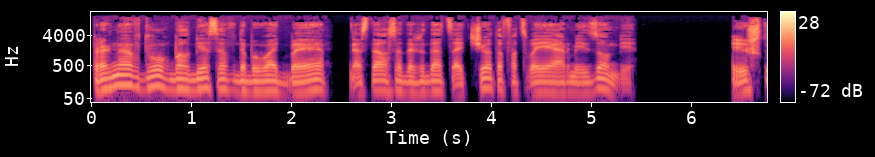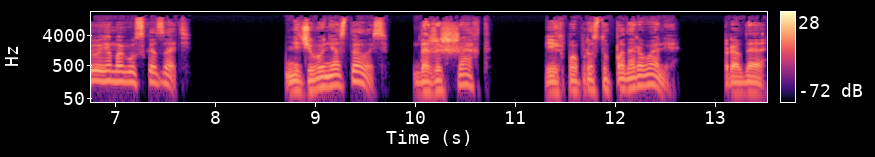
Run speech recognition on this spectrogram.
Прогнав двух балбесов добывать БЭ, остался дожидаться отчетов от своей армии зомби. И что я могу сказать? Ничего не осталось, даже шахт. Их попросту подорвали. Правда,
